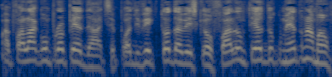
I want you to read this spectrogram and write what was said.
Mas falar com propriedade. Você pode ver que toda vez que eu falo, eu não tenho documento na mão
